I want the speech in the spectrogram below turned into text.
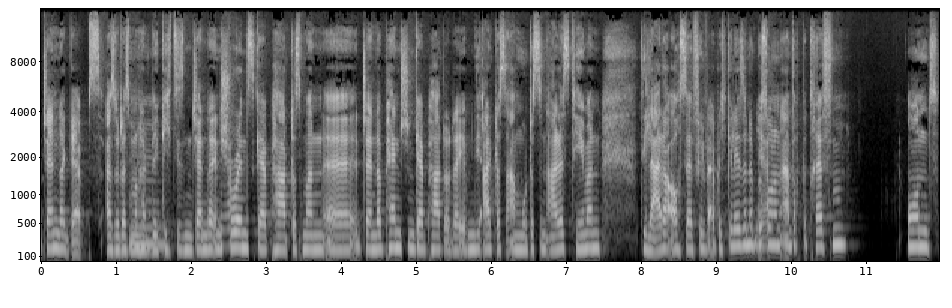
Gender Gaps. Also dass man halt wirklich diesen Gender Insurance Gap hat, dass man äh, Gender Pension Gap hat oder eben die Altersarmut. Das sind alles Themen, die leider auch sehr viel weiblich gelesene Personen einfach betreffen. Und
